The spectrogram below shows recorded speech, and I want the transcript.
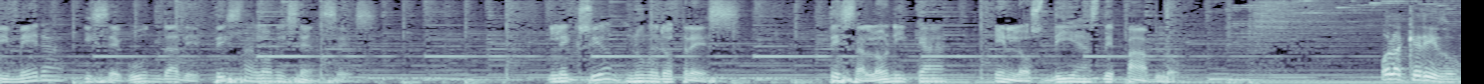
Primera y segunda de Tesalonicenses. Lección número 3. Tesalónica en los días de Pablo. Hola querido.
